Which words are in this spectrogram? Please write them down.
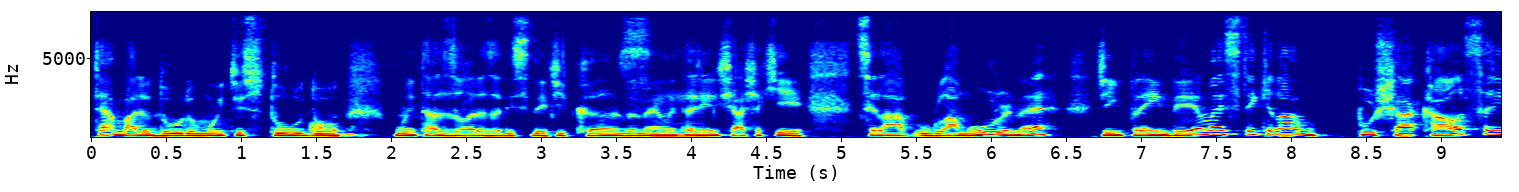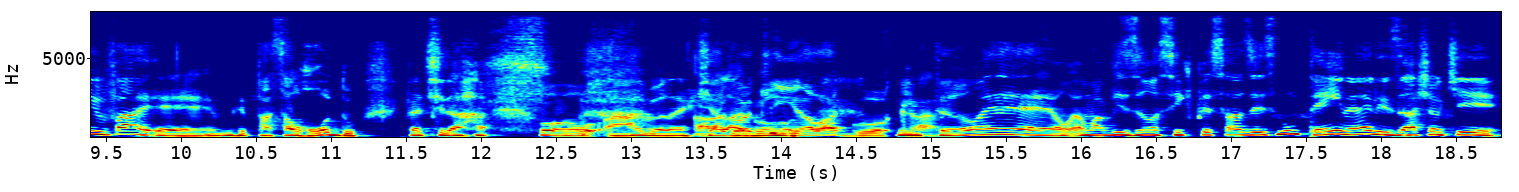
trabalho duro, muito estudo, Bom, muitas horas ali se dedicando, né? Sim. Muita gente acha que, sei lá, o glamour, né? De empreender, mas tem que ir lá puxar a calça e vai é, passar o rodo pra tirar o, a água, né? Que a água alagou. aqui em Alagoa, cara. Então é, é uma visão assim que o pessoal às vezes não tem, né? Eles acham que.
